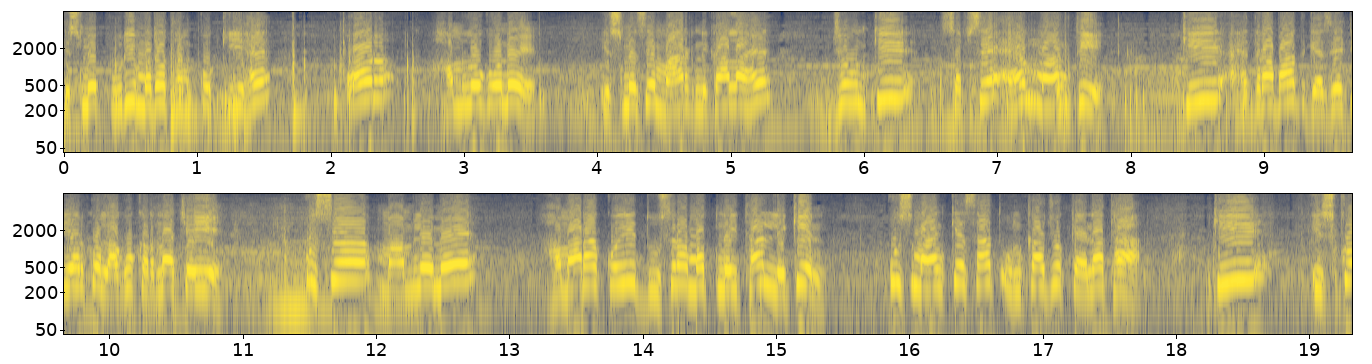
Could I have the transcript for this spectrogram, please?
इसमें पूरी मदद हमको की है और हम लोगों ने इसमें से मार्ग निकाला है। जो उनकी सबसे अहम मांग थी कि हैदराबाद गैजेटियर को लागू करना चाहिए, उस मामले में हमारा कोई दूसरा मत नहीं था, लेकिन उस मांग के साथ उनका जो कहना था कि इसको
